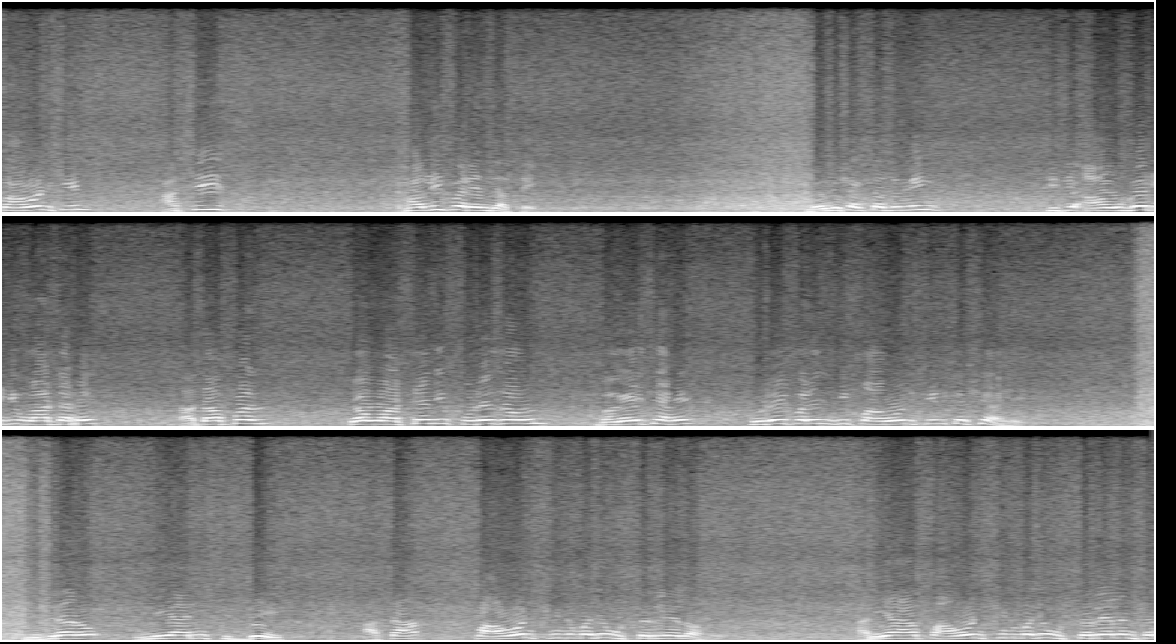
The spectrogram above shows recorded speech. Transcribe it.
पावनखिंड अशीच खालीपर्यंत जाते. बघू शकता तुम्ही किती अवघड ही वाट आहे. आता आपण त्या वाट्याने पुढे जाऊन बघायचे आहे पुढेपर्यंत ही पावनखिंड कशी आहे. मित्रांनो मी आणि सिद्धेश आता पावनखिंडमध्ये उतरलेलो आहे. आणि या पावनखिंडमध्ये उतरल्यानंतर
